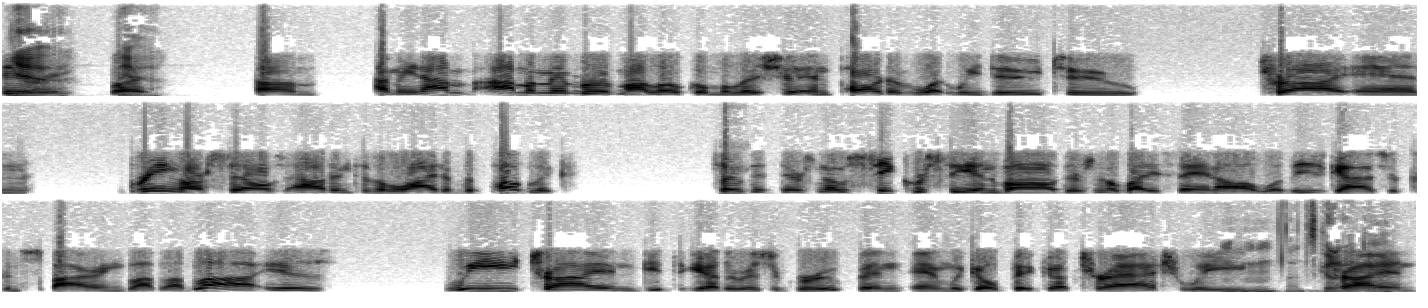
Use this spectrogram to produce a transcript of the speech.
theory. Yeah, but um, I mean, I'm I'm a member of my local militia, and part of what we do to try and bring ourselves out into the light of the public, so that there's no secrecy involved. There's nobody saying, "Oh, well, these guys are conspiring," blah blah blah. Is we try and get together as a group, and and we go pick up trash. We Mhm, that's a good. try idea. and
